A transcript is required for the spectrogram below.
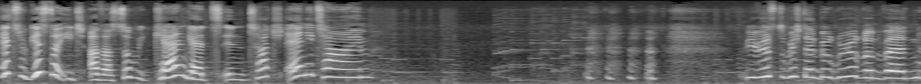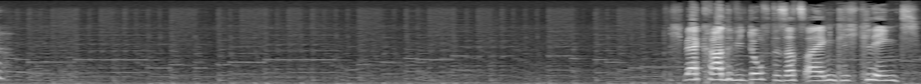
Let's register each other so we can get in touch anytime. Wie willst du mich denn berühren, wenn... Ich merke gerade, wie doof der Satz eigentlich klingt.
